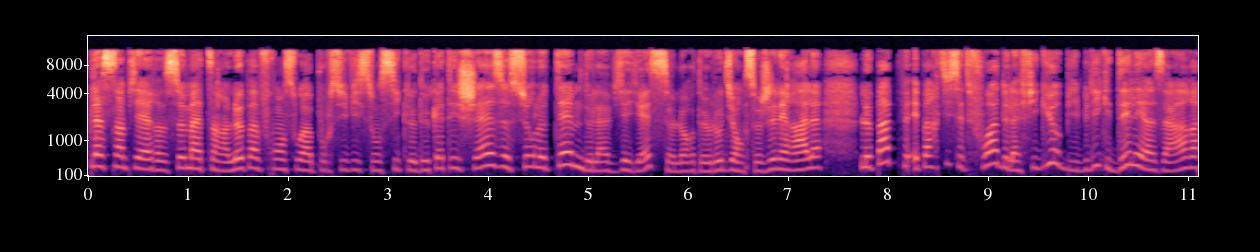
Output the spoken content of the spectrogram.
Place Saint-Pierre, ce matin, le pape François a poursuivi son cycle de catéchèse sur le thème de la vieillesse lors de l'audience générale. Le pape est parti cette fois de la figure biblique d'Éléazar.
